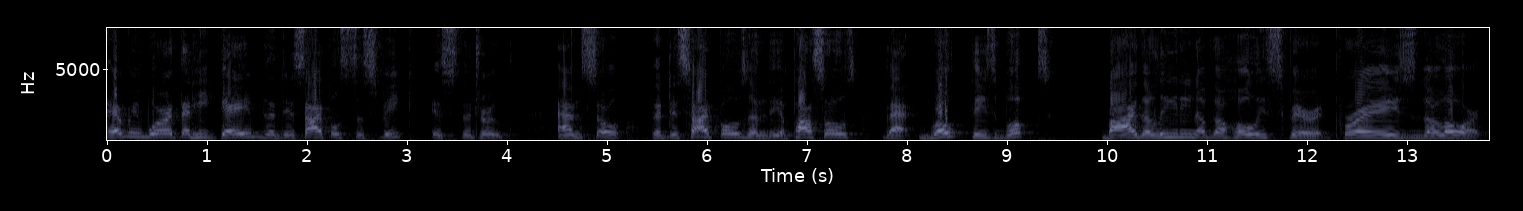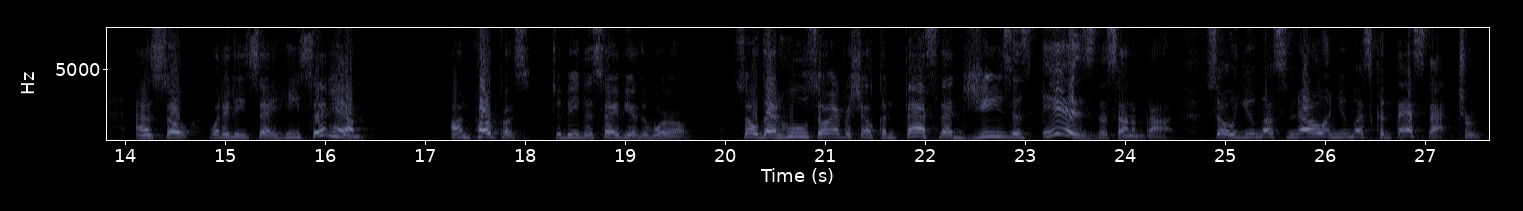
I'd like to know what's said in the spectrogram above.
Every word that he gave the disciples to speak is the truth. And so the disciples and the apostles that wrote these books by the leading of the Holy Spirit, praise the Lord. And so what did he say? He sent him on purpose to be the Savior of the world, so that whosoever shall confess that Jesus is the Son of God so you must know and you must confess that truth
